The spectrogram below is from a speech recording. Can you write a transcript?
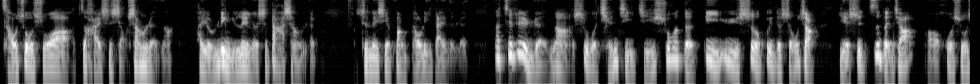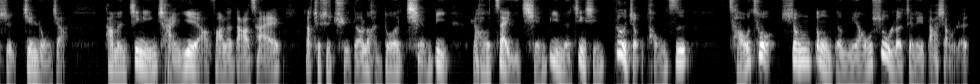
曹硕说啊，这还是小商人啊。还有另一类呢，是大商人，是那些放高利贷的人。那这类人呢、是我前几集说的地域社会的首长，也是资本家啊，或说是金融家。他们经营产业啊，发了大财，那就是取得了很多钱币，然后再以钱币呢进行各种投资。曹错生动地描述了这类大商人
